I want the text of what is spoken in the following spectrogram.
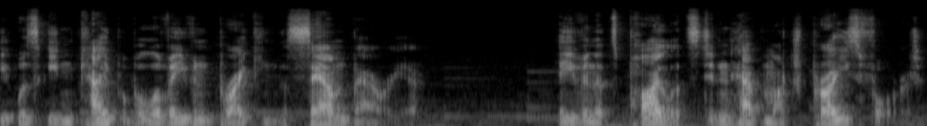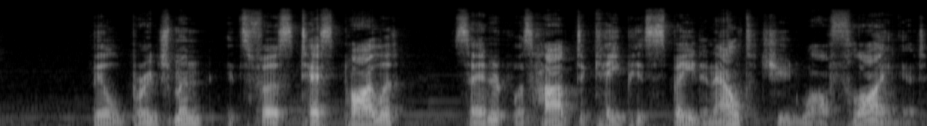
it was incapable of even breaking the sound barrier. Even its pilots didn't have much praise for it. Bill Bridgeman, its first test pilot, said it was hard to keep his speed and altitude while flying it.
